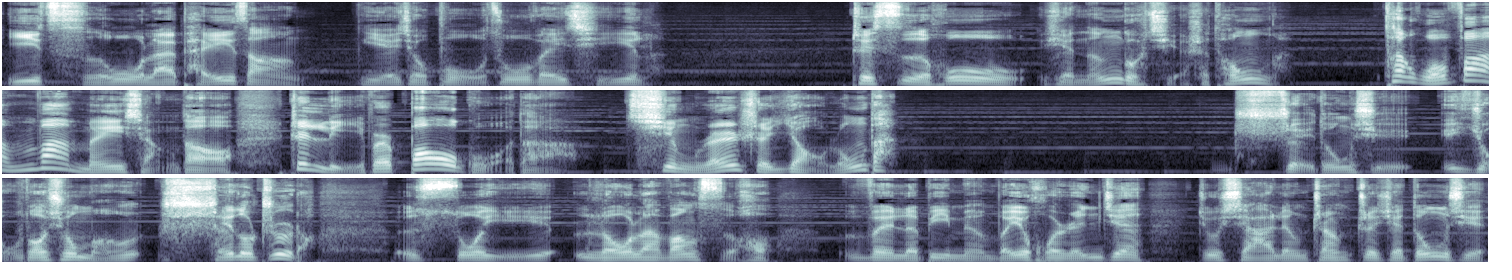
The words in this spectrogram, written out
以此物来陪葬也就不足为奇了。这似乎也能够解释通啊，但我万万没想到这里边包裹的。竟然是药龙蛋，这东西有多凶猛，谁都知道。所以楼兰王死后，为了避免为祸人间，就下令将这些东西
